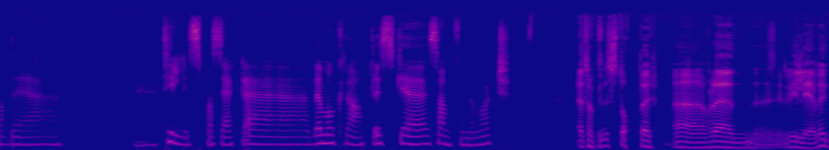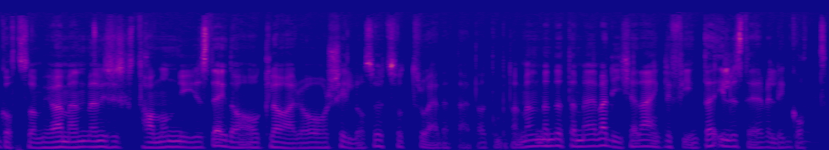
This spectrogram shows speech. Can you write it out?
av det eh, tillitsbaserte, demokratiske samfunnet vårt. Jeg tror ikke det stopper, for det, vi lever godt som vi gjør. Men, men, hvis vi skal ta noen nye steg da, og klare å skille oss ut, så tror jeg dette er et kompetent. Men, men dette med verdikjede er egentlig fint. Det illustrerer veldig godt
